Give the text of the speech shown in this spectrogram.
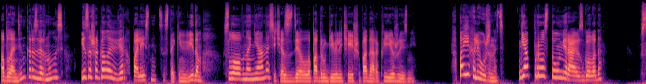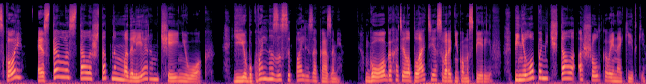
А блондинка развернулась и зашагала вверх по лестнице с таким видом, словно не она сейчас сделала подруге величайший подарок в ее жизни. «Поехали ужинать. Я просто умираю с голода». Вскоре Эстелла стала штатным модельером Чейни Уок. Ее буквально засыпали заказами. Гоога хотела платье с воротником из перьев. Пенелопа мечтала о шелковой накидке.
